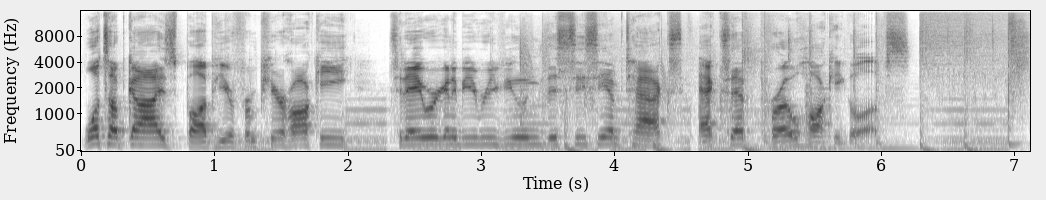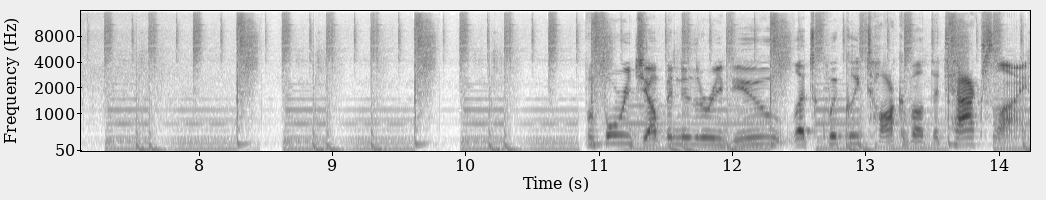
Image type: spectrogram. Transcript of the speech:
What's up guys, Bob here from Pure Hockey. Today we're going to be reviewing the CCM Tacks XF Pro hockey gloves. Before we jump into the review, let's quickly talk about the Tacks line.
